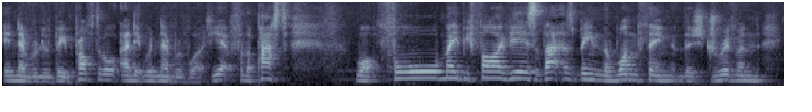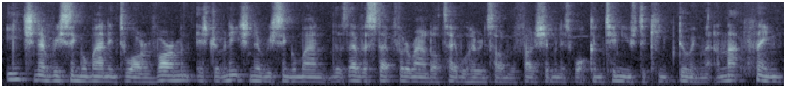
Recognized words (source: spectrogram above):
it never would have been profitable, and it would never have worked. Yet for the past what four maybe five years? That has been the one thing that's driven each and every single man into our environment. It's driven each and every single man that's ever stepped foot around our table here inside of the fellowship and it's what continues to keep doing that. And that thing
